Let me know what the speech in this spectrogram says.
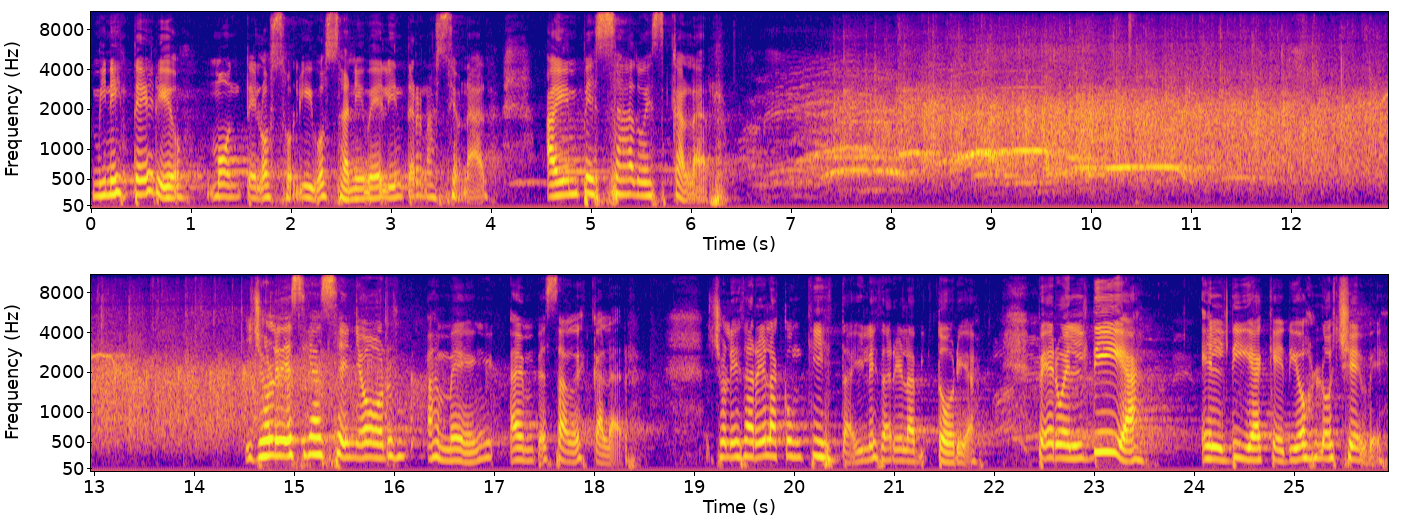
Ministerio Monte Los Olivos a nivel internacional ha empezado a escalar. Y yo le decía, Señor, amén, ha empezado a escalar. Yo les daré la conquista y les daré la victoria. Pero el día, el día que Dios lo lleve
